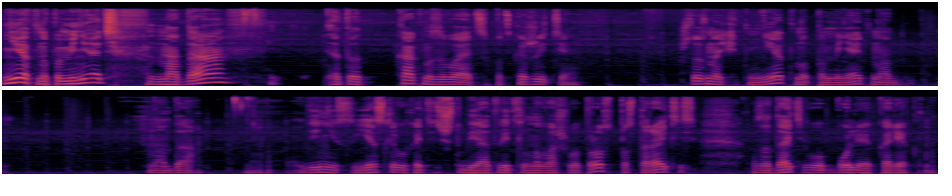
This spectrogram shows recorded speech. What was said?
Нет, но поменять на да, это как называется, подскажите. Что значит нет, но поменять на, на да? Денис, если вы хотите, чтобы я ответил на ваш вопрос, постарайтесь задать его более корректно.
